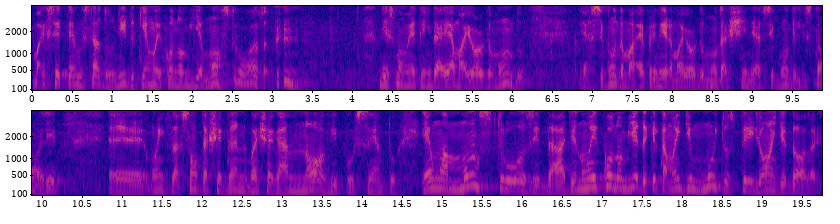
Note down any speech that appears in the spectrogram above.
Mas você tem os Estados Unidos, que é uma economia monstruosa. Nesse momento ainda é a maior do mundo. É a segunda, é a primeira maior do mundo, a China é a segunda, eles estão ali é, uma inflação está chegando, vai chegar a 9%. É uma monstruosidade numa economia daquele tamanho de muitos trilhões de dólares.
